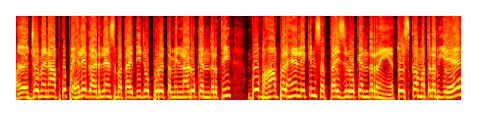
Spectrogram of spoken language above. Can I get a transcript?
जो मैंने आपको पहले गाइडलाइंस बताई थी, जो पूरे तमिलनाडु के अंदर थी, वो वहाँ पर हैं, लेकिन 27 जिलों के अंदर नहीं है। तो इसका मतलब यह है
